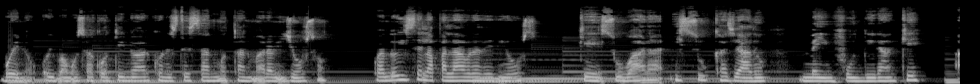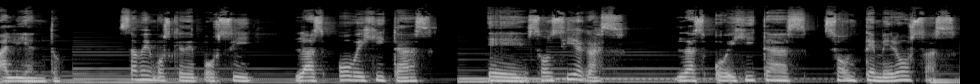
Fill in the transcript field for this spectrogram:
Bueno, hoy vamos a continuar con este salmo tan maravilloso. Cuando dice la palabra de Dios, que su vara y su callado me infundirán que aliento. Sabemos que de por sí las ovejitas eh, son ciegas, las ovejitas son temerosas,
